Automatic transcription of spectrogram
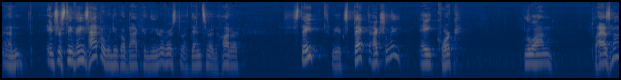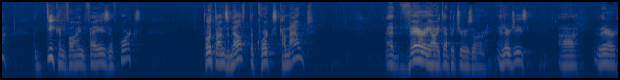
And interesting things happen when you go back in the universe to a denser and hotter state. We expect actually a quark gluon plasma, a deconfined phase of quarks. Protons melt, the quarks come out at very high temperatures or energies. Uh, they're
